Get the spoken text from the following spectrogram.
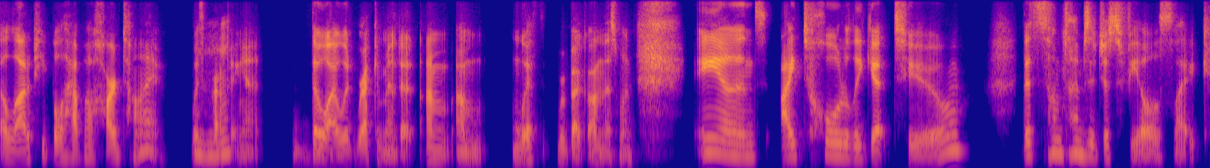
a lot of people have a hard time with prepping it. Though I would recommend it. I'm I'm with Rebecca on this one. And I totally get to that sometimes it just feels like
